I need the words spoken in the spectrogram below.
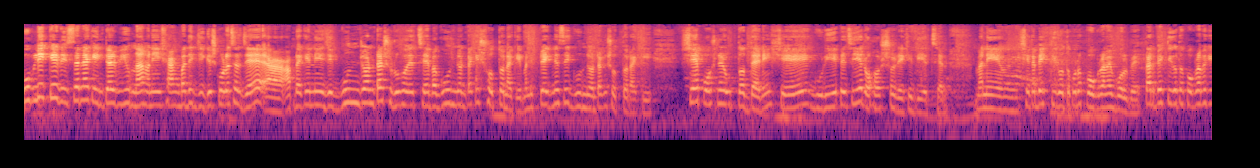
বুবলিকে রিসেন্ট এক ইন্টারভিউ না মানে সাংবাদিক জিজ্ঞেস করেছে যে আপনাকে নিয়ে যে গুঞ্জনটা শুরু হয়েছে বা গুঞ্জনটা কি সত্য নাকি? মানে প্রেগনেন্সি গুঞ্জনটা কি সত্য নাকি? সে প্রশ্নের উত্তর দেয়নি, সে ঘুরিয়ে পেঁচিয়ে রহস্য রেখে দিয়েছেন। মানে সেটা ব্যক্তিগত কোনো প্রোগ্রামে বলবে। তার ব্যক্তিগত প্রোগ্রামে কি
